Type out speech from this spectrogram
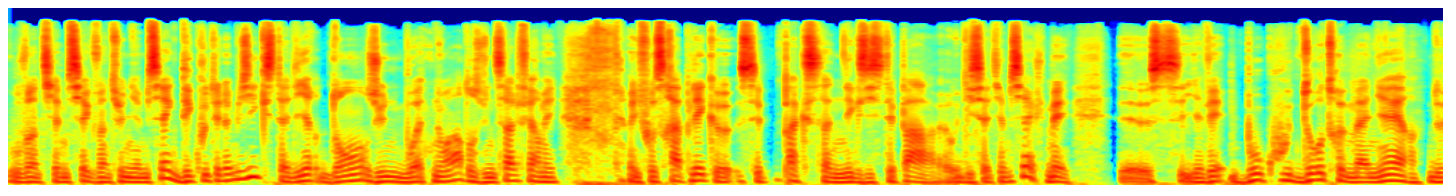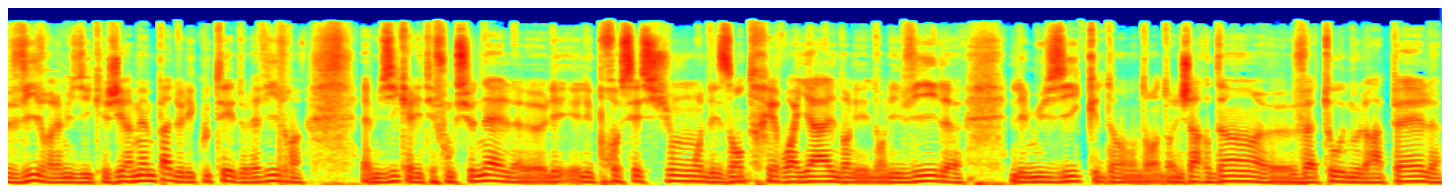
au XXe siècle, XXIe siècle, d'écouter la musique, c'est-à-dire dans une boîte noire, dans une salle fermée. Il faut se rappeler que c'est pas que ça n'existait pas au XVIIe siècle, mais euh, il y avait beaucoup d'autres manières de vivre la musique. Et je même pas de l'écouter, de la vivre. La musique, elle était fonctionnelle. Euh, les, processions, les entrées royales dans les, dans les villes, les musiques dans, dans, dans les jardins, euh, Watteau nous le rappelle,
